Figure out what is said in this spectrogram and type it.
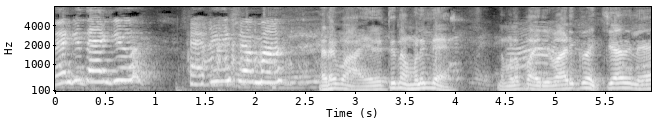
Thank you thank you happy Vishu അമ്മ. എടേ വയലറ്റ് നമ്മളില്ലേ? നമ്മൾ പരിപാടിക്ക് വെച്ചാന്നില്ലേ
